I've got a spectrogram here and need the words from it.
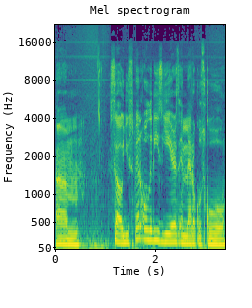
Um, so you spend all of these years in medical school.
